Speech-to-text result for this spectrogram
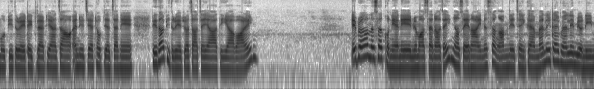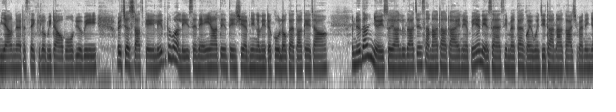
မှုပြည်သူတွေထိတ်တလန့်ပြန်ကြောင်းအန်ယူဂျဲထုတ်ပြန်ချက်နဲ့ဒေသပြည်သူတွေပြောကြားချက်ရသိရပါတယ်။ဧပြီလ29ရက်နေ့မြန်မာစံတော်ချိန်ည10:25မိနစ်ချိန်ကမန္တလေးတိုင်းမန္တလေးမြို့နီးမြောက်နဲ့10ကီလိုမီတာပေါ်ပြပြီး Richester Scale 4.4စင်းနဲ့အင်အားတင်တင်ရှိမြင့်ကလေးတစ်ခုလောက်ကသွားခဲ့ကြောင်းအမျိုးသားညွေဆိုရလူသားချင်းစာနာထောက်ထားရေးနဲ့ဘေးရန်နေဆိုင်အစီမံခန့်ခွဲဝင်ကြီးဌာနကရှမနေ့ည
